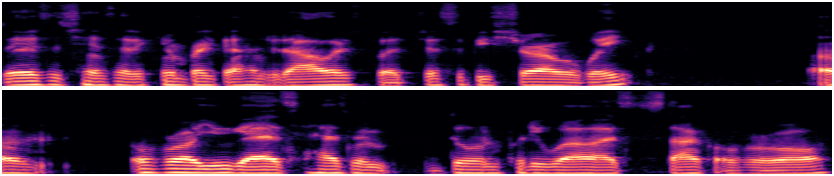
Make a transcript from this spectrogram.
there is a chance that it can break that hundred dollars. But just to be sure, I will wait. Um, overall, guys has been doing pretty well as a stock overall,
